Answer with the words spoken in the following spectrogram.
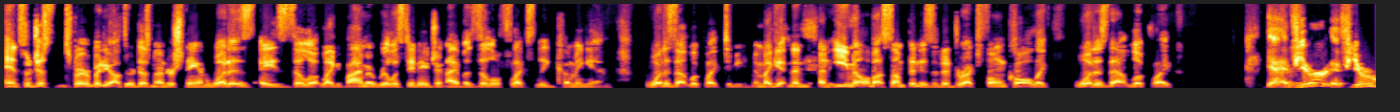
And so just for everybody out there doesn't understand, what is a Zillow, like if I'm a real estate agent, I have a Zillow Flex lead coming in. What does that look like to me? Am I getting an, an email about something? Is it a direct phone call? Like, what does that look like? Yeah, if you're if you're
